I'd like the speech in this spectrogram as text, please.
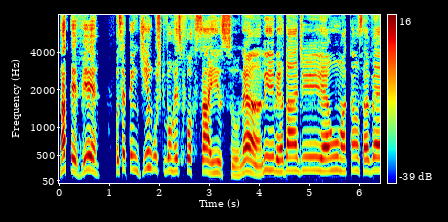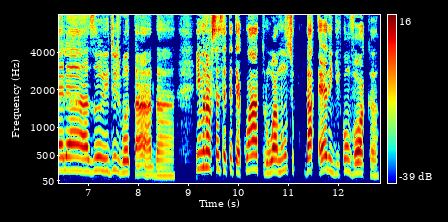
Na TV, você tem jingles que vão reforçar isso, né? Liberdade é uma calça velha, azul e desbotada. Em 1974, o anúncio da Ering convoca.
